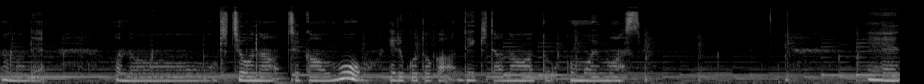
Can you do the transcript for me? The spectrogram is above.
なのであのー、貴重な時間を得ることができたなと思います。えー、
